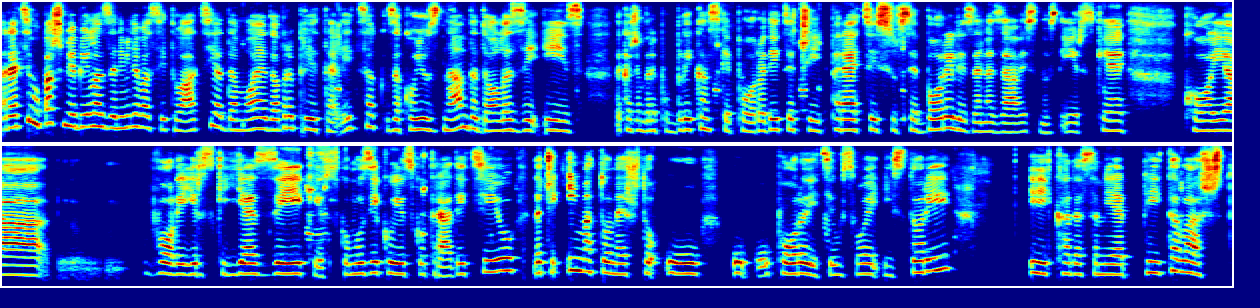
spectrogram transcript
recimo baš mi je bila zanimljiva situacija da moja dobra prijateljica za koju znam da dolazi iz, da kažem, republikanske porodice, čiji preci su se borili za nezavisnost Irske, koja voli irski jezik, irsku muziku, irsku tradiciju. Znači ima to nešto u, u, u porodici, u svojoj istoriji. I kada sam je pitala, što,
